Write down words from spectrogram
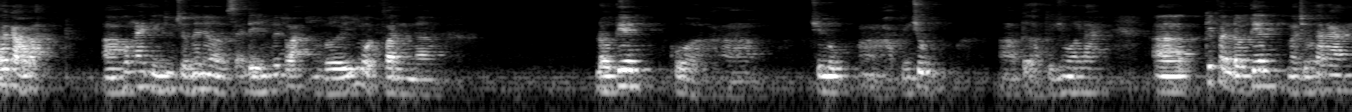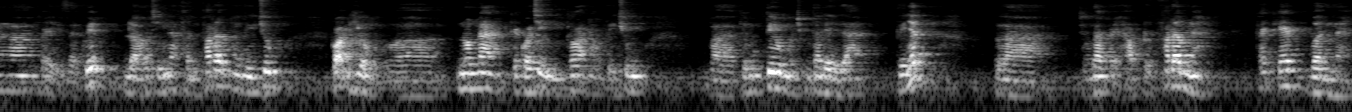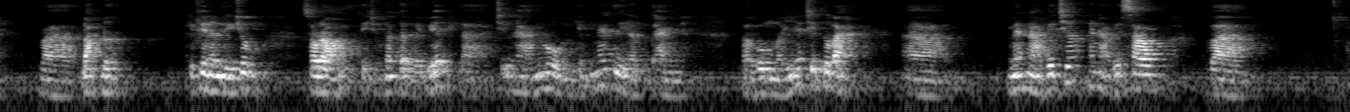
Tất cả các bạn, à, hôm nay tiếng Trung.vn sẽ đến với các bạn với một phần à, đầu tiên của à, chuyên mục à, học tiếng Trung, à, tự học tiếng Trung online. À, cái phần đầu tiên mà chúng ta đang à, phải giải quyết đó chính là phần phát âm trong tiếng Trung. Các bạn hiểu à, nôm na cái quá trình các bạn học tiếng Trung và cái mục tiêu mà chúng ta đề ra. Thứ nhất là chúng ta phải học được phát âm này, cách ghép vần này và đọc được cái phiên âm tiếng Trung sau đó thì chúng ta cần phải biết là chữ Hán gồm những nét gì hợp thành và gồm mấy nét chữ cơ bản. À, nét nào viết trước nét nào viết sau. Và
